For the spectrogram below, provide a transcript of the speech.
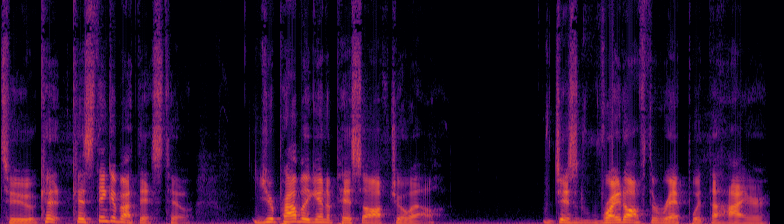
to because think about this too. You're probably to piss off Joel just right off the rip with the hire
